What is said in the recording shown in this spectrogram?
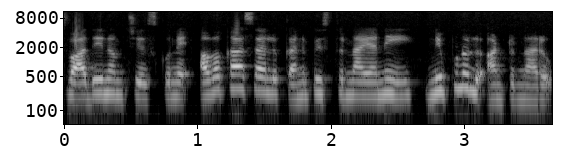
స్వాధీనం చేసుకునే అవకాశాలు కనిపిస్తున్నాయని నిపుణులు అంటున్నారు.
